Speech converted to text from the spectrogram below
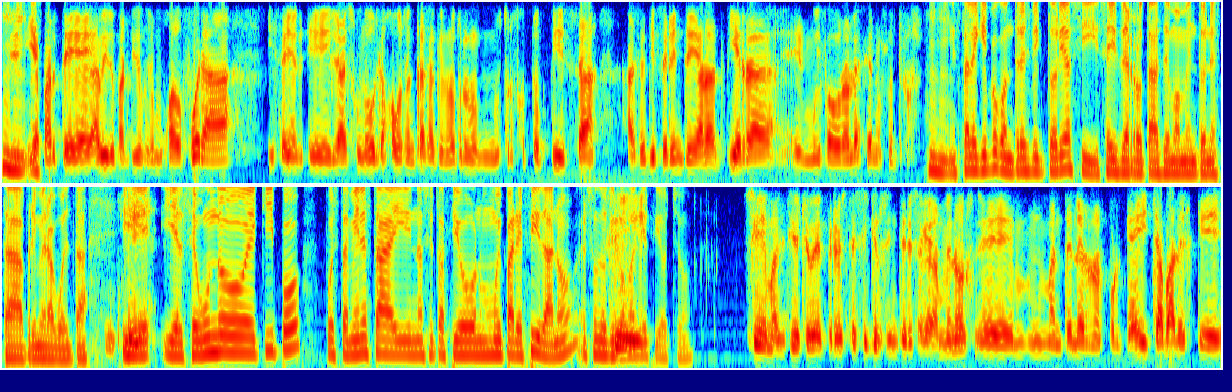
Y aparte ha habido partidos que hemos jugado fuera y este año, eh, la segunda vuelta jugamos en casa que nosotros nuestro factor pizza al ser diferente a la tierra es muy favorable hacia nosotros. Está el equipo con tres victorias y seis derrotas de momento en esta primera vuelta. Sí. Y, y el segundo equipo, pues también está en una situación muy parecida, ¿no? El segundo equipo Sí. más 18. Sí, más 18B, pero este sí que nos interesa que al menos eh, mantenernos, porque hay chavales que,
